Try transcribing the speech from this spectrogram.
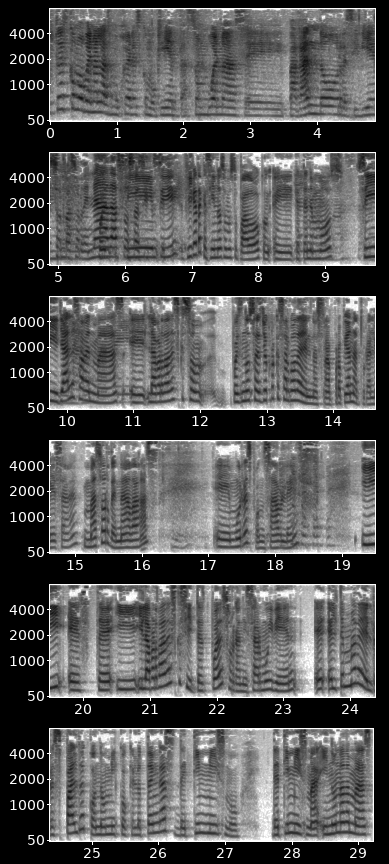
¿ustedes cómo ven a las mujeres como clientas? ¿Son buenas eh, pagando, recibiendo? Son más ordenadas, Pues, o sea, sí, sí. Fíjate que sí nos hemos topado con eh, que tenemos, sí, ya le saben más. Eh, la verdad es que son, pues no sé, yo creo que es algo de nuestra propia naturaleza, más ordenadas, eh, muy responsables. Y este, y, y la verdad es que sí, te puedes organizar muy bien. El, el tema del respaldo económico, que lo tengas de ti mismo, de ti misma, y no nada más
